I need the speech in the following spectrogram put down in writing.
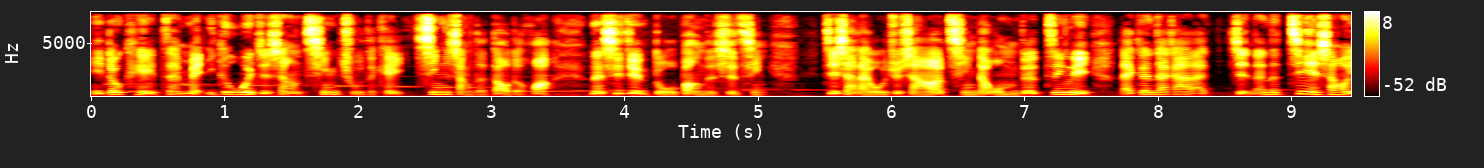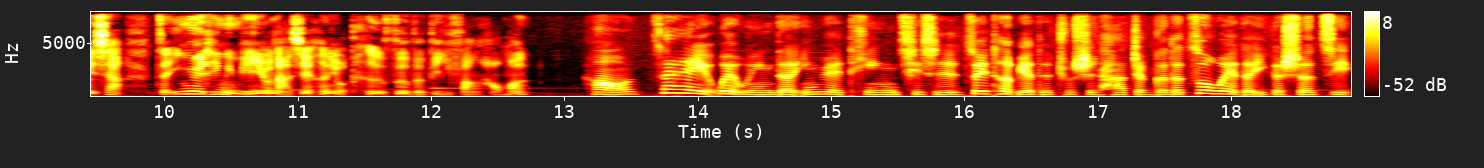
你都可以在每一个位置上清楚的可以欣赏得到的话，那是一件多棒的事情。接下来我就想要请到我们的经理来跟大家来简单的介绍一下，在音乐厅里面有哪些很有特色的地方，好吗？好，在魏武营的音乐厅，其实最特别的就是它整个的座位的一个设计。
